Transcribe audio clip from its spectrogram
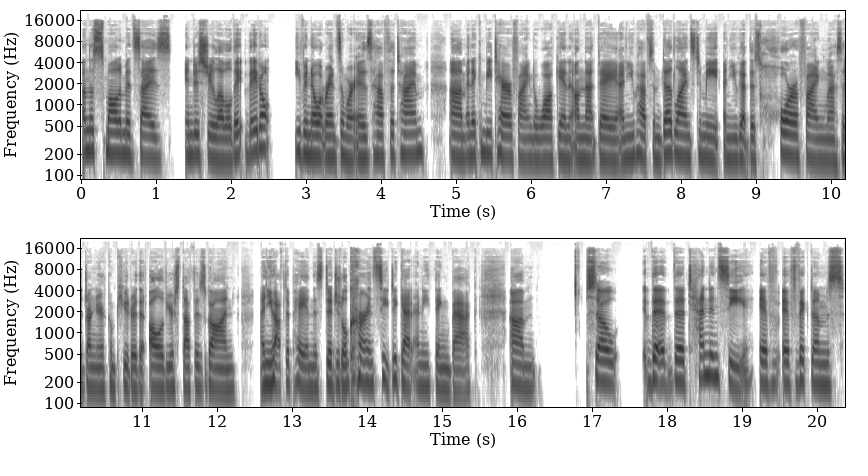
on the small to mid size industry level, they they don't even know what ransomware is half the time. Um, and it can be terrifying to walk in on that day and you have some deadlines to meet and you get this horrifying message on your computer that all of your stuff is gone and you have to pay in this digital currency to get anything back. Um, so the the tendency if if victims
